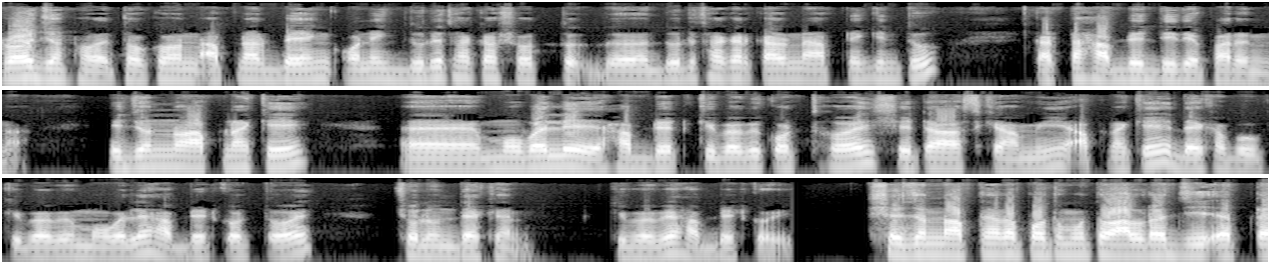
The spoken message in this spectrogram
প্রয়োজন হয়। তখন আপনার ব্যাংক অনেক দূরে থাকা সত্য দূরে থাকার কারণে আপনি কিন্তু কার্ডটা আপডেট দিতে পারেন না। এই জন্য আপনাকে মোবাইলে আপডেট কীভাবে করতে হয় সেটা আজকে আমি আপনাকে দেখাবো। কীভাবে মোবাইলে আপডেট করতে হয়, চলুন দেখেন কীভাবে আপডেট করি। সেজন্য আপনারা প্রথমত আলরাজি অ্যাপটা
